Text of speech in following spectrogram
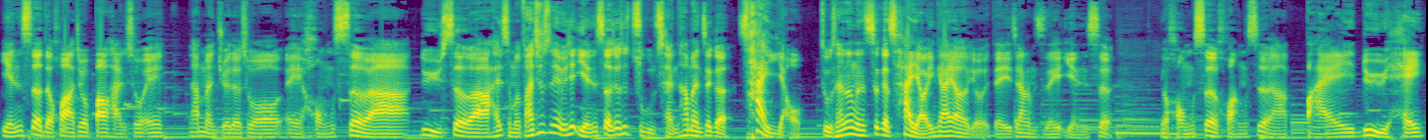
颜色的话，就包含说，哎，他们觉得说，哎，红色啊、绿色啊，还是什么，反正就是有一些颜色，就是组成他们这个菜肴，组成他们这个菜肴应该要有的这样子的颜色，有红色、黄色啊、白、绿、黑。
